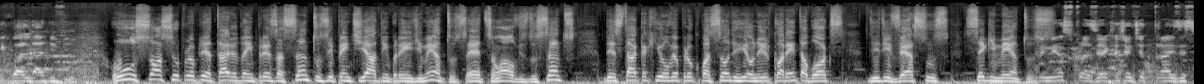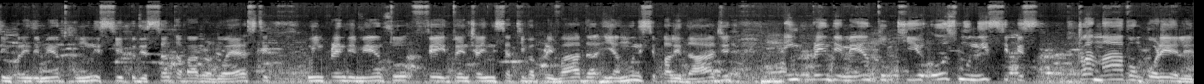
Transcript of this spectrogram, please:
e qualidade de vida. O sócio proprietário da empresa Santos e Penteado Empreendimentos, Edson Alves dos Santos, destaca que houve a preocupação de reunir 40 boxes de diversos segmentos. Um imenso prazer que a gente traz esse empreendimento para o município de Santa Bárbara do Oeste, um empreendimento feito entre a iniciativa privada e a municipalidade, empreendimento que os munícipes clamavam por ele.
